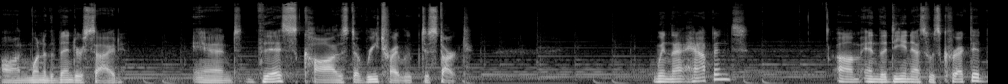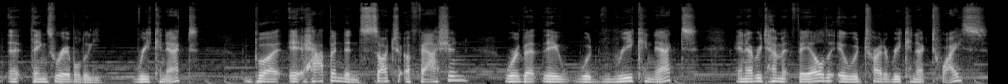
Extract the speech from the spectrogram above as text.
on one of the vendor side and this caused a retry loop to start. When that happened, um, and the DNS was corrected, uh, things were able to reconnect, but it happened in such a fashion where that they would reconnect, and every time it failed, it would try to reconnect twice,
